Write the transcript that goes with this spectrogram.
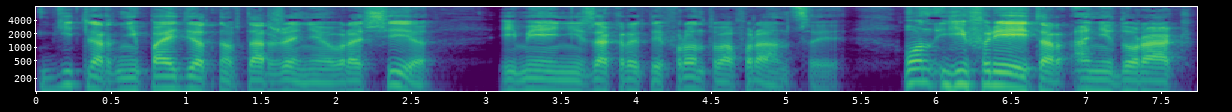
Гитлер не пойдет на вторжение в Россию, имея незакрытый фронт во Франции. Он ефрейтор, а не дурак.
